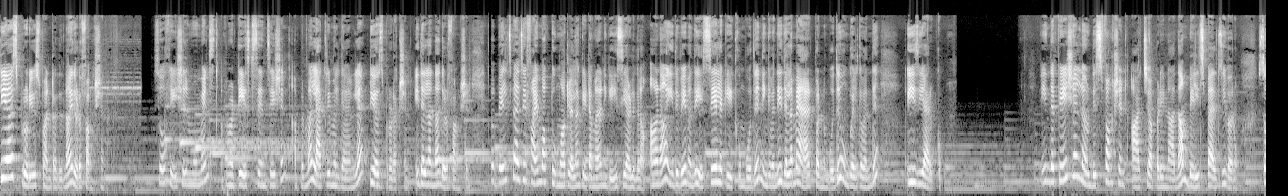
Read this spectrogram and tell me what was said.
டியர்ஸ் ப்ரொடியூஸ் பண்ணுறது தான் இதோட ஃபங்க்ஷன் ஸோ ஃபேஷியல் மூமெண்ட்ஸ் அப்புறமா டேஸ்ட் சென்சேஷன் அப்புறமா லேக்ரிமல் கேனில் டியர்ஸ் ப்ரொடக்ஷன் இதெல்லாம் தான் இதோட ஃபங்க்ஷன் இப்போ Bell's palsy five mark two மார்க்லலாம் கேட்டாங்கன்னா நீங்கள் ஈஸியாக எழுதலாம். ஆனால் இதுவே வந்து எஸ்ஏல கேட்கும்போது நீங்கள் வந்து இதெல்லாமே ஆட் பண்ணும்போது உங்களுக்கு வந்து ஈஸியாக இருக்கும். இந்த ஃபேஷியல் நர்வ் டிஸ்ஃபங்க்ஷன் ஆச்சு அப்படின்னா தான் பெல்ஸ் பேல்சி வரும். ஸோ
